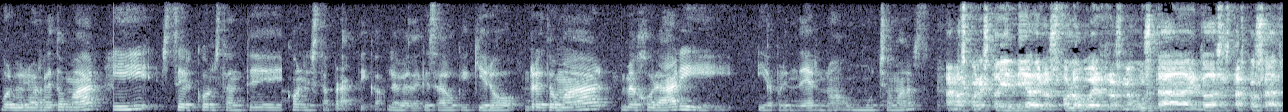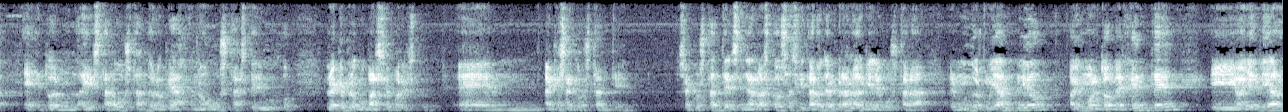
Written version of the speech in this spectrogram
volverlo a retomar y ser constante con esta práctica. La verdad que es algo que quiero retomar, mejorar y, y aprender ¿no? mucho más. Además con esto hoy en día de los followers, los me gusta y todas estas cosas, eh, todo el mundo ahí está gustando lo que hago, no gusta este dibujo. No hay que preocuparse por esto. Eh, hay que ser constante. Ser constante, enseñar las cosas y tarde o temprano a alguien le gustará. El mundo es muy amplio, hay un montón de gente y hoy en día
